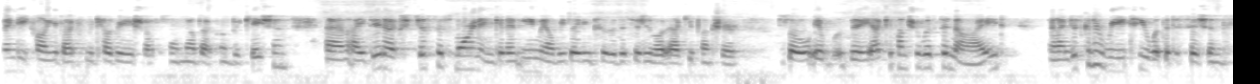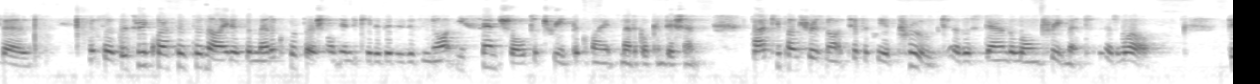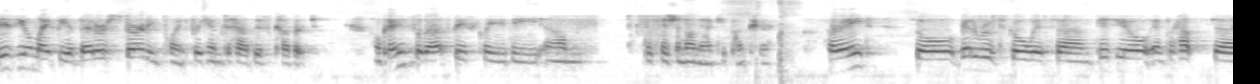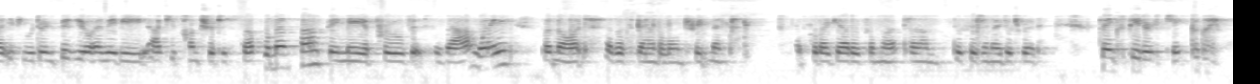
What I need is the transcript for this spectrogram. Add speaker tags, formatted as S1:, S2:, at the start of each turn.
S1: Wendy calling you back from the Calgary office. I'm now back on vacation. And I did actually just this morning get an email relating to the decision about acupuncture. So it, the acupuncture was denied, and I'm just going to read to you what the decision says. It says this request is denied as the medical professional indicated that it is not essential to treat the client's medical condition. Acupuncture is not typically approved as a standalone treatment as well. Physio might be a better starting point for him to have this covered. Okay, so that's basically the um, decision on acupuncture. All right, so better route to go with um, physio, and perhaps uh, if you were doing physio and maybe acupuncture to supplement that, they may approve it that way, but not as a standalone treatment. That's what I gathered from that um, decision I just read. Thanks, Peter. Okay, bye bye.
